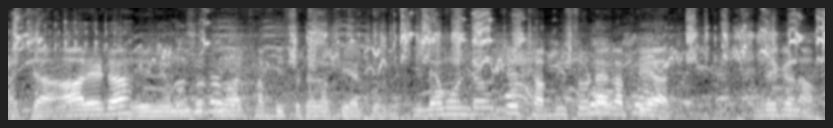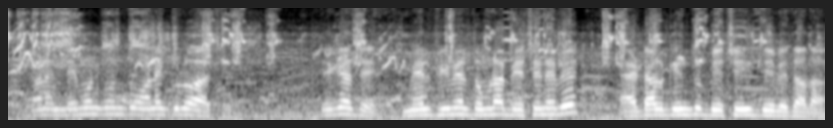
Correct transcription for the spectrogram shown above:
আচ্ছা আর এটা? এই লেমনটা তোমার ছাব্বিশশো টাকা পেয়ার পড়বে। লেমনটা হচ্ছে ছাব্বিশশো টাকা পেয়ার। দেখে নাও। এখানে লেমন কিন্তু অনেকগুলো আছে। ঠিক আছে? মেল ফিমেল তোমরা বেছে নেবে। অ্যাডাল কিন্তু বেছেই দেবে দাদা।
